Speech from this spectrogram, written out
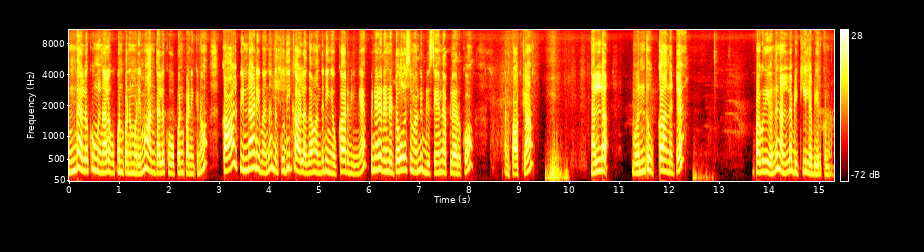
எந்த அளவுக்கு உங்களால் ஓப்பன் பண்ண முடியுமோ அந்த அளவுக்கு ஓப்பன் பண்ணிக்கணும். கால் பின்னாடி வந்து அந்த குதி தான் வந்து நீங்கள் உட்காருவீங்க. பின்னாடி ரெண்டு டோஸும் வந்து இப்படி சேர்ந்தாப்புல இருக்கும். அது பார்க்கலாம். நல்லா வந்து உட்காந்துட்டு பகுதி வந்து நல்லா இப்படி கீழே இப்படி இருக்கணும்.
